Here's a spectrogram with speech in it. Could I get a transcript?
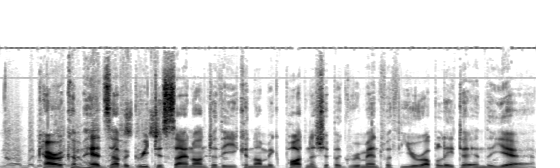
CARICOM heads have agreed to sign on to the Economic Partnership Agreement with Europe later in the year.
